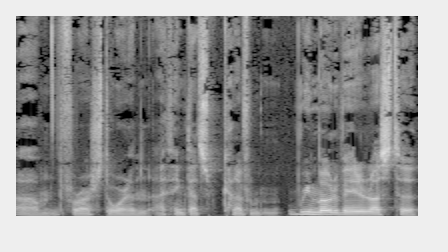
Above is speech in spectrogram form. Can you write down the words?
um, for our store, and I think that's kind of remotivated us to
